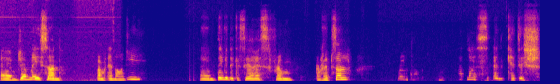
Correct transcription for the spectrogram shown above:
um, Jen Mason from NRG, um, David de Caceres from Repsol, from Atlas and Ketish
